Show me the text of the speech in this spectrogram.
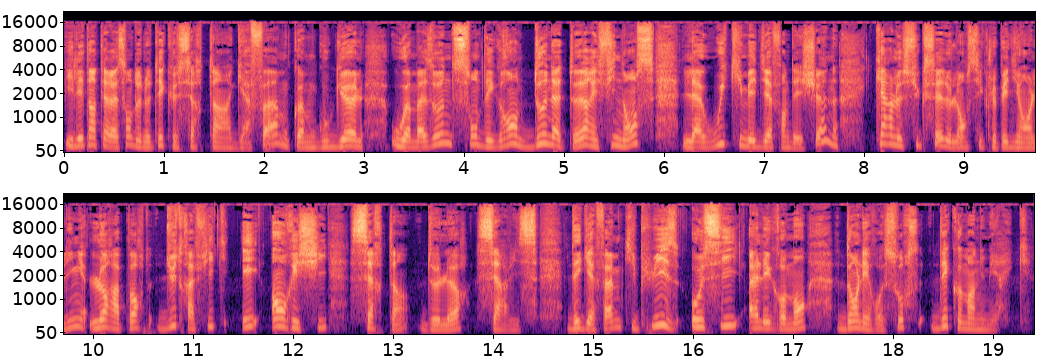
il est intéressant de noter que certains GAFAM, comme Google ou Amazon, sont des grands donateurs et financent la Wikimedia Foundation, car le succès de l'encyclopédie en ligne leur apporte du trafic et enrichit certains de leurs services. Des GAFAM qui puisent aussi allègrement dans les ressources des communs numériques.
